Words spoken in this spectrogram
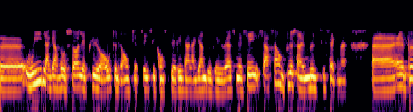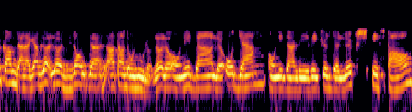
euh, oui, la garde au sol est plus haute, donc tu sais, c'est considéré dans la gamme de VUS, mais c'est ça ressemble plus à un multisegment. Euh, un peu comme dans la gamme, là, là disons, entendons-nous, là, là, là, on est dans le haut de gamme, on est dans les véhicules de luxe et sport,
